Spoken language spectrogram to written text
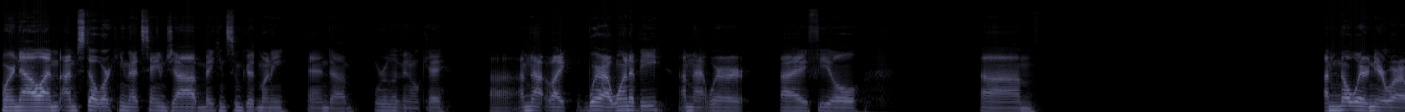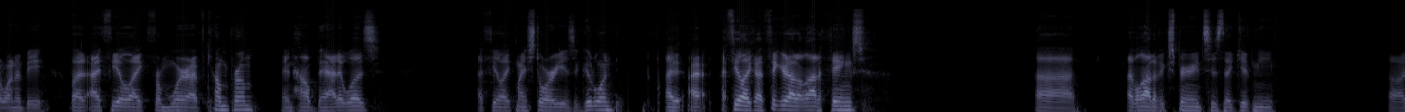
where now I'm I'm still working that same job, making some good money, and um, we're living okay. Uh, I'm not like where I want to be. I'm not where I feel. Um, I'm nowhere near where I want to be, but I feel like from where I've come from and how bad it was, I feel like my story is a good one. I, I, I feel like I figured out a lot of things. Uh, I have a lot of experiences that give me uh,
